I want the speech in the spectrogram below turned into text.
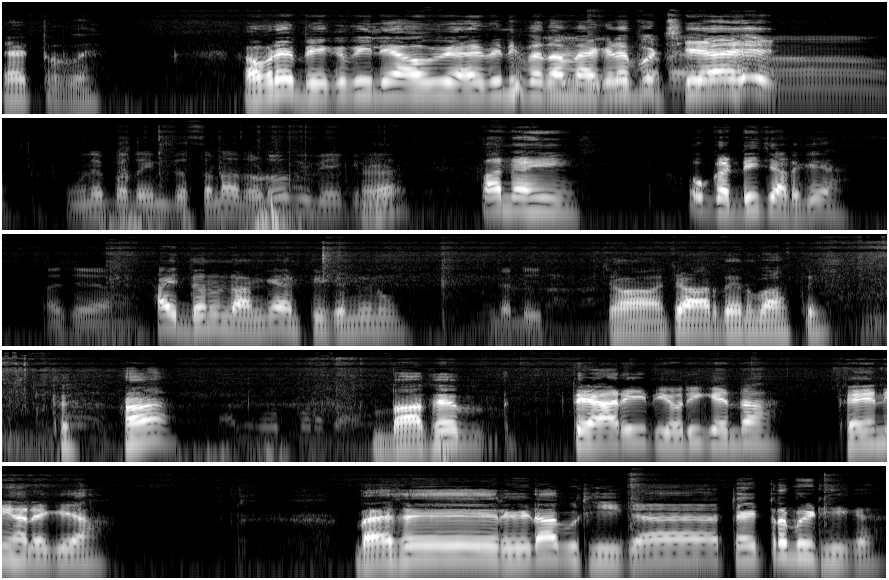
ਟਰੈਕਟਰ ਦੇ। ਖਬਰੇ ਵਿਕ ਵੀ ਲਿਆ ਉਹ ਵੀ ਐ ਵੀ ਨਹੀਂ ਪਤਾ ਮੈਂ ਕਿਹੜੇ ਪੁੱਛਿਆ ਇਹ। ਹਾਂ ਉਹਨੇ ਪਤਾ ਹੀ ਨਹੀਂ ਦੱਸਣਾ ਥੋੜੋ ਵੀ ਵੇਚ ਲਿਆ। ਪਰ ਨਹੀਂ ਉਹ ਗੱਡੀ ਚੜ ਗਿਆ। ਅੱਛਾ। ਇਧਰ ਨੂੰ ਲੰਘ ਗਿਆ ਐਮਪੀ ਕੰਨੀ ਨੂੰ। ਗੱਡੀ। ਚਾਰ ਦਿਨ ਵਾਸਤੇ। ਹਾਂ। ਬਾ ਫੇ ਤਿਆਰੀ ਤੀ ਉਹਦੀ ਕਹਿੰਦਾ ਫੇਰ ਨਹੀਂ ਹਲੇ ਗਿਆ। ਵੈਸੇ ਰੇੜਾ ਵੀ ਠੀਕ ਹੈ ਟਰੈਕਟਰ ਵੀ ਠੀਕ ਹੈ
